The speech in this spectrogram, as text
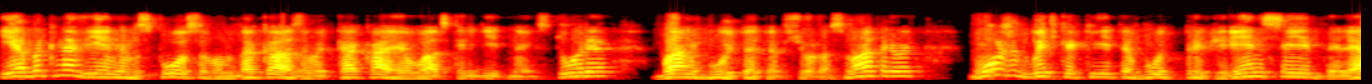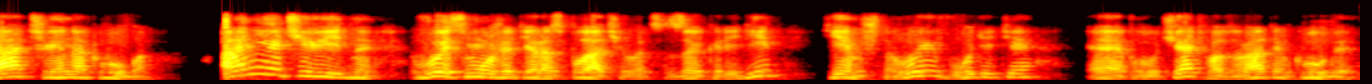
и обыкновенным способом доказывать, какая у вас кредитная история. Банк будет это все рассматривать. Может быть, какие-то будут преференции для члена клуба. Они очевидны. Вы сможете расплачиваться за кредит тем, что вы будете э, получать возвраты в клубе.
